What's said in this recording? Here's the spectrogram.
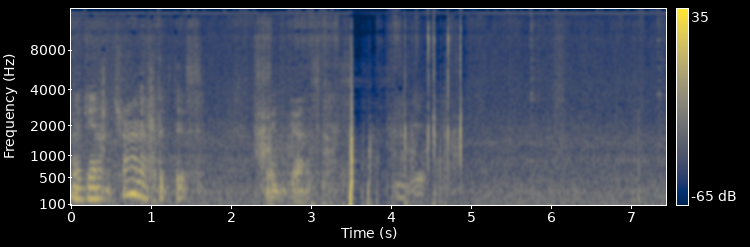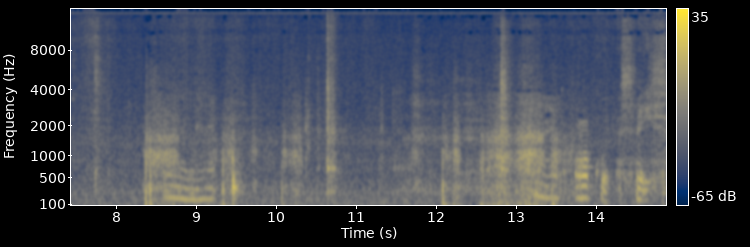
Again, I'm trying to put this where you guys can see it. Wait a minute. awkward space.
